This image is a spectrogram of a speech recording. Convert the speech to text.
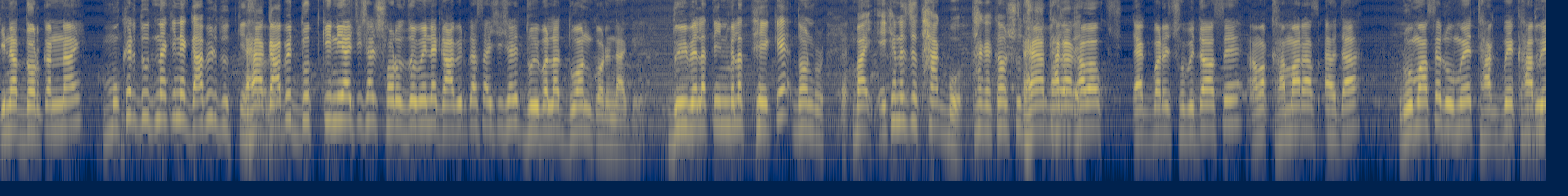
কেনার দরকার নাই। মুখের দুধ না কিনে গাভীর দুধ কিনে হ্যাঁ গাভীর দুধ কিনে আইছি স্যার সরজমিনে গাবির কাছে আইছি স্যার দুই বেলা দোয়ান করেন আগে। দুই বেলা তিন বেলা থেকে ধন ভাই এখানে যে থাকব থাকা খাওয়ার সুযোগ হ্যাঁ থাকা খাওয়া একবারে সুবিধা আছে। আমার খামার আছে রুম আছে রুমে থাকবে খাবে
